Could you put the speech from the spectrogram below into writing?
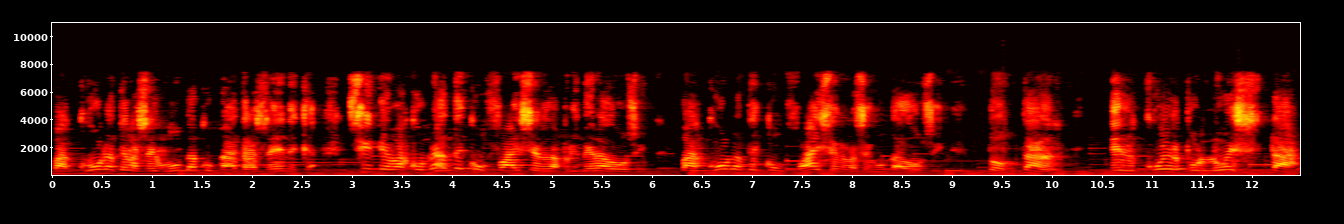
vacúnate la segunda con AstraZeneca. Si te vacunaste con Pfizer la primera dosis, vacúnate con Pfizer la segunda dosis. Total, el cuerpo no está,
